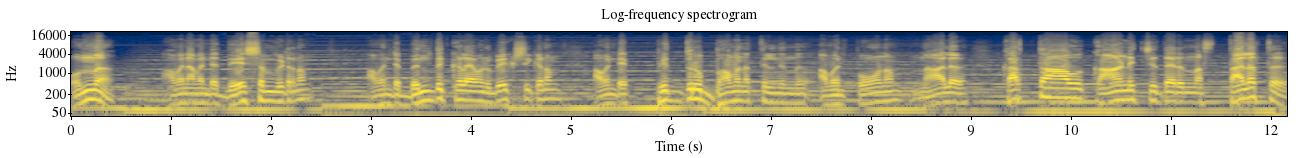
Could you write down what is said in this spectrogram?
ഒന്ന് അവൻ അവന്റെ ദേശം വിടണം അവന്റെ ബന്ധുക്കളെ അവൻ ഉപേക്ഷിക്കണം അവന്റെ പിതൃഭവനത്തിൽ നിന്ന് അവൻ പോണം നാല് കർത്താവ് കാണിച്ചു തരുന്ന സ്ഥലത്ത്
